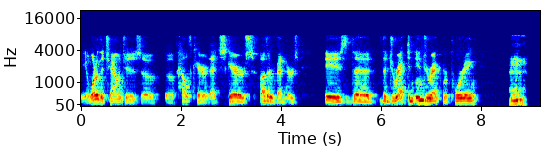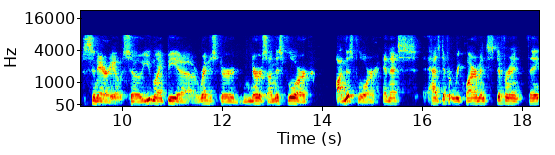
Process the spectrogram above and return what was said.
you know, one of the challenges of, of healthcare that scares other vendors is the the direct and indirect reporting mm. scenario. So you might be a registered nurse on this floor, on this floor, and that's has different requirements, different thing,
